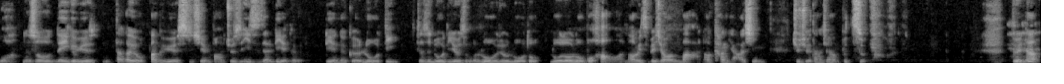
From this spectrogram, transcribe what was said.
哦哇，那时候那一个月大概有半个月时间吧，就是一直在练那个练那个落地，但是落地又怎么落就落落落落落不好啊，然后一直被教官骂，然后抗压性就觉得当下很不足。对，那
